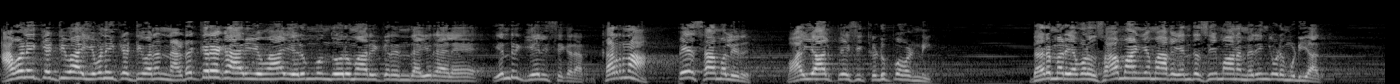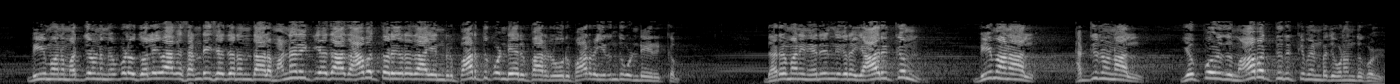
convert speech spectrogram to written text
அவனை கட்டிவா இவனை கட்டிவான நடக்கிற காரியமா எலும்பும் தோலுமா இருக்கிற இந்த ஐராலே என்று கேலி செய்கிறார். கர்ணா பேசாமல் இரு. வாயால் பேசி கெடுப்பவன் நீ. தர்மர் எவ்வளவு சாமானியமாக எந்த சீமானம் இறங்கிவிட முடியாது. பீமனும் அர்ஜுனனும் எவ்வளவு தொலைவாக சண்டை செய்திருந்தாலும் மன்னனுக்கு ஏதாவது ஆபத்து வருகிறதா என்று பார்த்து கொண்டே இருப்பார்கள். ஒரு பார்வை இருந்து கொண்டே இருக்கும். தருமனை நெருங்குகிற யாருக்கும் பீமனால் அர்ஜுனனால் எப்பொழுதும் ஆபத்து இருக்கும் என்பதை உணர்ந்து கொள்.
